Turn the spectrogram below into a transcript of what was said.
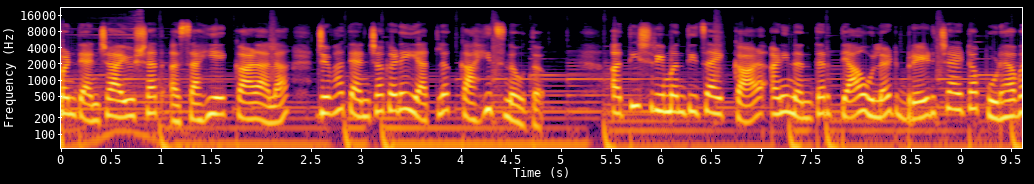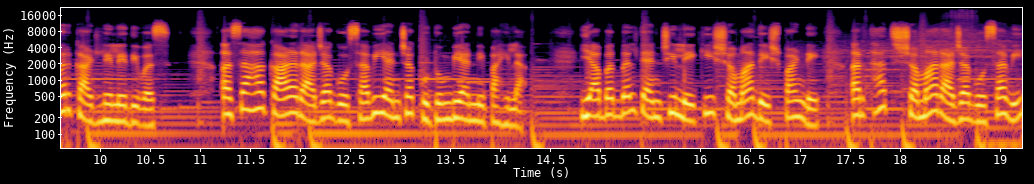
पण त्यांच्या आयुष्यात असाही एक काळ आला जेव्हा त्यांच्याकडे यातलं काहीच नव्हतं. अतिश्रीमंतीचा एक काळ आणि नंतर त्या उलट ब्रेडच्या एका पुढ्यावर काढलेले दिवस. असा हा काळ राजा गोसावी यांच्या कुटुंबियांनी पाहिला. याबद्दल त्यांची लेकी शमा देशपांडे अर्थात शमा राजा गोसावी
